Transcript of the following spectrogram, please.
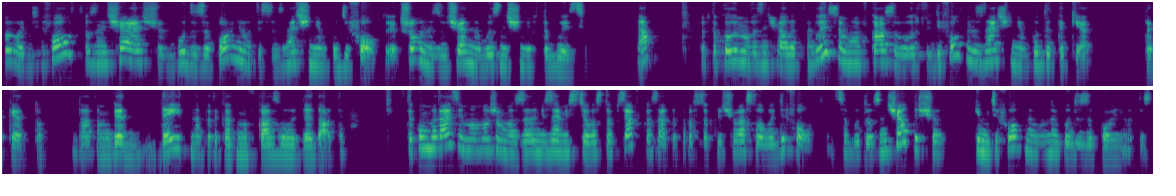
слово default означає, що буде заповнюватися значенням по дефолту, якщо вони, звичайно, визначені в таблиці. Так? Тобто, коли ми визначали таблицю, ми вказували, що дефолтне значення буде таке, таке то. Да? Там get date, наприклад, ми вказували для дати. В такому разі ми можемо замість цього стопця вказати просто ключове слово default. Це буде означати, що яким дефолтним воно буде заповнюватись.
